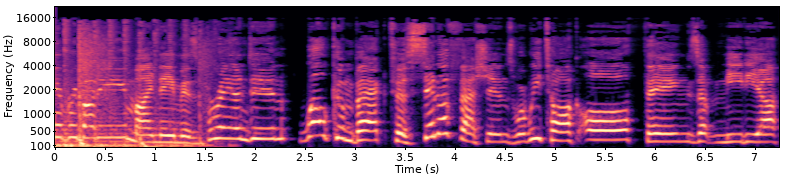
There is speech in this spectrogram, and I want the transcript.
everybody, my name is Brandon. Welcome back to Cinefessions, where we talk all things media.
